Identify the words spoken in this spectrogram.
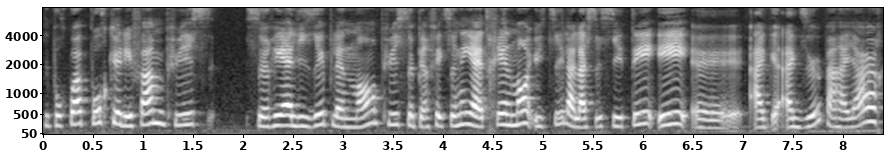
C'est pourquoi, pour que les femmes puissent se réaliser pleinement, puisse se perfectionner et être réellement utile à la société et euh, à, Dieu par ailleurs,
